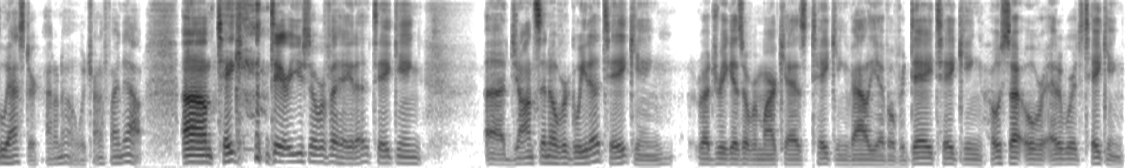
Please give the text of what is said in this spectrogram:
Who asked her? I don't know. We're trying to find out. Um, taking Dariush over Ferreira, taking uh, Johnson over Guida, taking Rodriguez over Marques, taking Valiev over Day, taking Hossa over Edwards, taking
